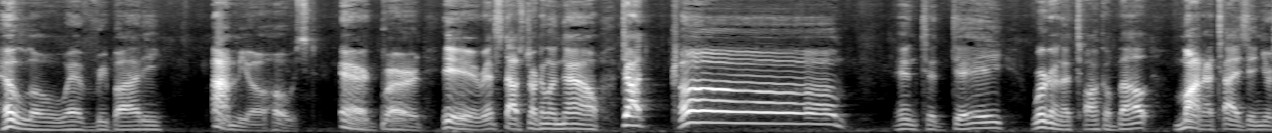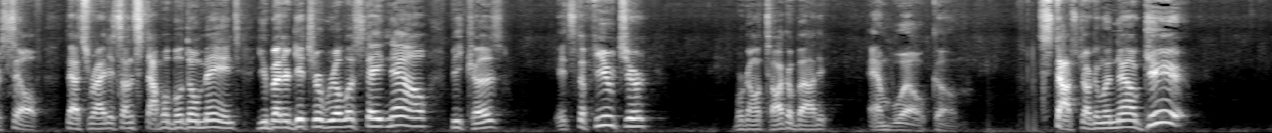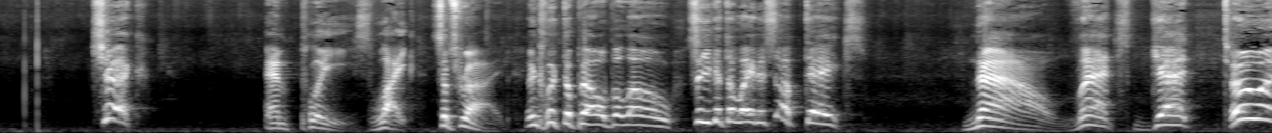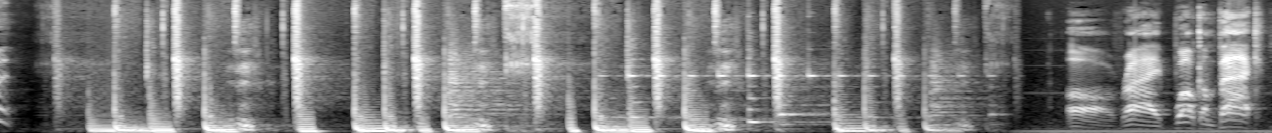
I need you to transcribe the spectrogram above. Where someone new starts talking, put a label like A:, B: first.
A: Hello, everybody. I'm your host, Eric Bird, here at StopStrugglingNow.com. And today we're going to talk about monetizing yourself. That's right, it's unstoppable domains. You better get your real estate now because it's the future. We're going to talk about it and welcome. Stop struggling now, gear. Check. And please like, subscribe, and click the bell below so you get the latest updates. Now, let's get to it. All right, welcome back.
